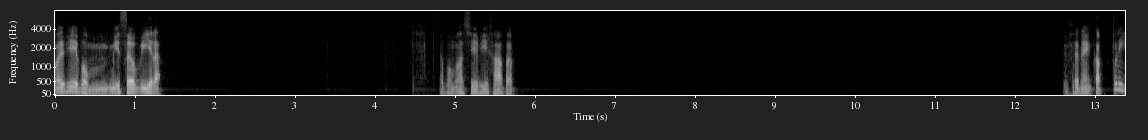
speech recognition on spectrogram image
ไหมพี่ผมมีเซิร์ฟวีละแต่ผมเอาชื่อพี่เขาแบบ เสนกับปรี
